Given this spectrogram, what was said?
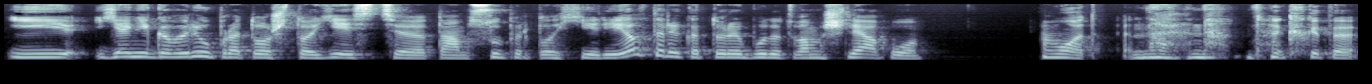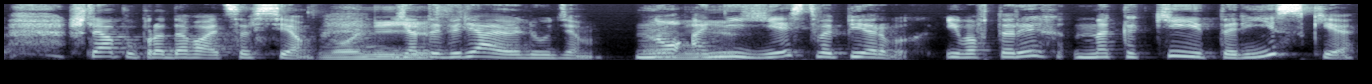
И я не говорю про то, что есть э, там супер плохие риэлторы, которые будут вам шляпу вот, на, на, на, как это, шляпу продавать совсем. Но они Я есть. доверяю людям. Но они, они есть. есть, во-первых. И во-вторых, на какие-то риски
